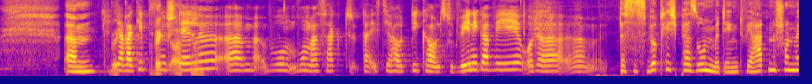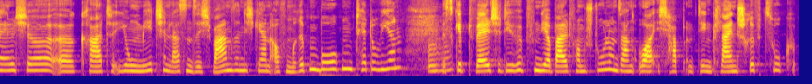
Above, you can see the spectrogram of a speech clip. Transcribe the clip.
Ähm, Weg- ja, aber gibt es eine. Stelle, ähm, wo, wo man sagt, da ist die Haut dicker und es tut weniger weh? Oder ähm, Das ist wirklich personenbedingt. Wir hatten schon welche, äh, gerade junge Mädchen lassen sich wahnsinnig gern auf dem Rippenbogen tätowieren. Es gibt welche, die hüpfen dir bald vom Stuhl und sagen, oh, ich habe den kleinen Schriftzug.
